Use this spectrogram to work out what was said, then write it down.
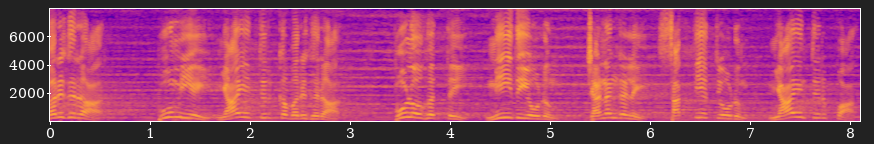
வருகிறார். பூமியை நியாயத்திற்க வருகிறார். பூலோகத்தை நீதியோடும் ஜனங்களை சத்தியத்தோடும் நியாயத்திருப்பார்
